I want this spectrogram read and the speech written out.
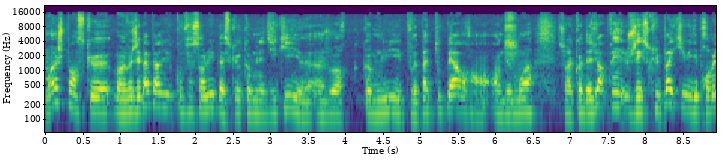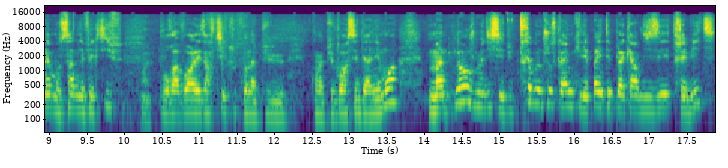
Moi je pense que. Bon, j'ai pas perdu confiance en lui parce que, comme l'a dit qui, euh, un joueur comme lui, il pouvait pas tout perdre en, deux mois sur la Côte d'Azur. Après, je n'exclus pas qu'il y ait eu des problèmes au sein de l'effectif pour avoir les articles qu'on a pu qu'on a pu voir ces derniers mois. Maintenant, je me dis c'est une très bonne chose quand même qu'il n'ait pas été placardisé très vite,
